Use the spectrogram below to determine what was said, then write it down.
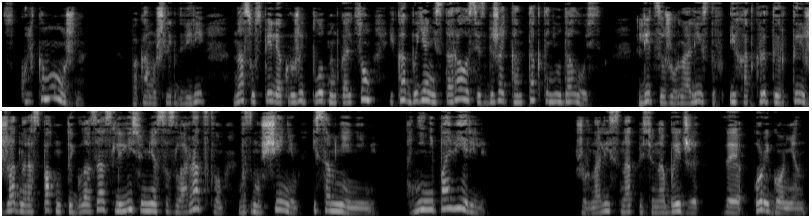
Сколько можно? Пока мы шли к двери, нас успели окружить плотным кольцом, и как бы я ни старалась, избежать контакта не удалось. Лица журналистов, их открытые рты, жадно распахнутые глаза слились у меня со злорадством, возмущением и сомнениями. Они не поверили. Журналист с надписью на бейдже «The Oregonian»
